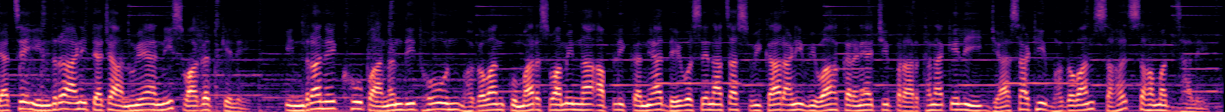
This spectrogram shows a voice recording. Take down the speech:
त्याचे इंद्र आणि त्याच्या अनुयायांनी स्वागत केले. इंद्राने खूप आनंदित होऊन भगवान कुमारस्वामींना आपली कन्या देवसेनाचा स्वीकार आणि विवाह करण्याची प्रार्थना केली ज्यासाठी भगवान सहज सहमत झाले.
